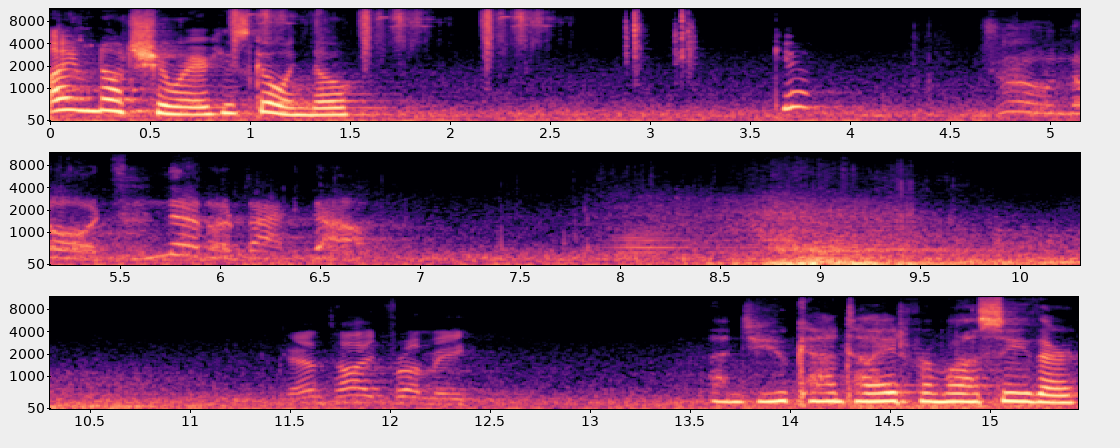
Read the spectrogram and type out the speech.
I'm not sure where he's going though. Yeah. True Nords never back down. Can't hide from me. And you can't hide from us either.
